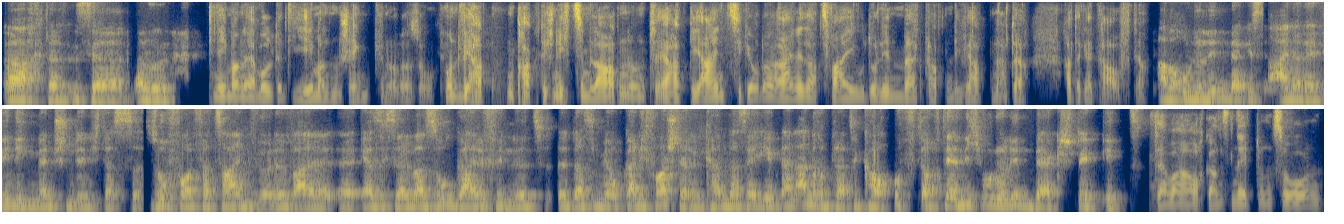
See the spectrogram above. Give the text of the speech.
Ach, das ist ja, also Ich nehme an, er wollte die jemandem schenken oder so. Und wir hatten praktisch nichts im Laden und er hat die einzige oder eine der zwei Udo Lindenberg Platten, die wir hatten, hat er, hat er gekauft, ja. Aber Udo Lindenberg ist einer der wenigen Menschen, denen ich das sofort verzeihen würde, weil äh, er sich selber so geil findet, äh, dass ich mir auch gar nicht vorstellen kann, dass er irgendeine andere Platte kauft, auf der nicht Udo Lindenberg steht. Der war auch ganz nett und so und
